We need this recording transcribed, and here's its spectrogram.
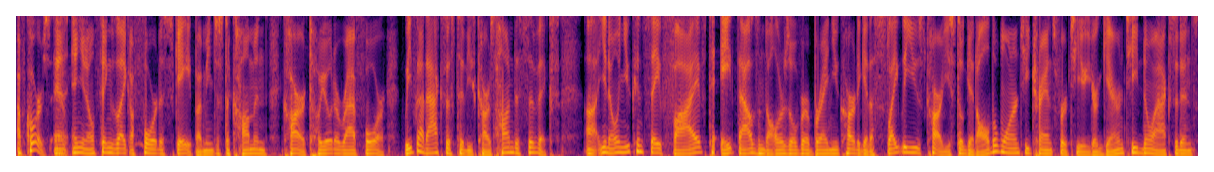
Of course, and, yeah. and you know things like a Ford Escape. I mean, just a common car, Toyota Rav Four. We've got access to these cars, Honda Civics. Uh, you know, and you can save five to eight thousand dollars over a brand new car to get a slightly used car. You still get all the warranty transferred to you. You're guaranteed no accidents.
